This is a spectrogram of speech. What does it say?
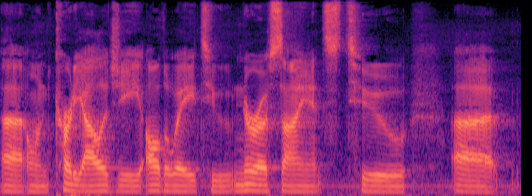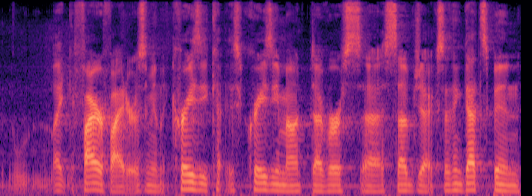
uh, on cardiology all the way to neuroscience to uh, like firefighters. I mean, like crazy crazy amount diverse uh, subjects. I think that's been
